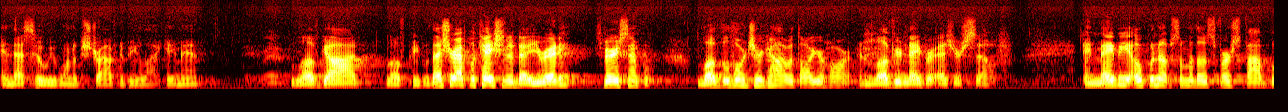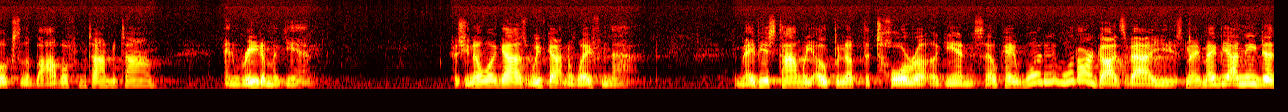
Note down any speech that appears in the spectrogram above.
And that's who we want to strive to be like. Amen. Amen. Love God, love people. That's your application today. You ready? It's very simple. Love the Lord your God with all your heart and love your neighbor as yourself. And maybe open up some of those first five books of the Bible from time to time and read them again. Because you know what, guys? We've gotten away from that. Maybe it's time we open up the Torah again and say, okay, what, what are God's values? Maybe I need to,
